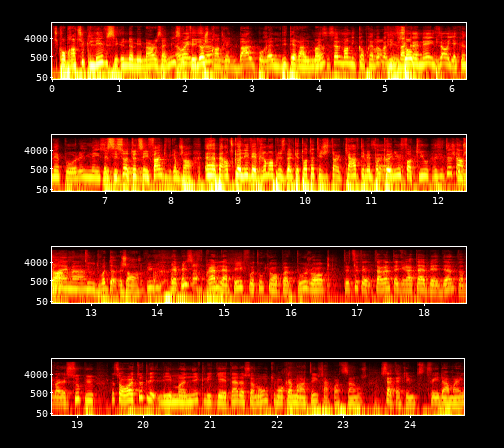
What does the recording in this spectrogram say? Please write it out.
tu comprends-tu que Liv, c'est une de mes meilleures amies? Ah Cette ouais, fille-là, c'est je prendrais une balle pour elle, littéralement. Mais c'est ça, le monde, ils comprennent pas parce Puis qu'ils la autres- connaissent. Ils disent, oh, il la connaît pas, là. Il. Mais c'est ça, tout, toutes là. ces fans qui étaient comme genre, euh, ben en tout cas, Liv est vraiment plus belle que toi, toi t'es juste un cave, t'es même pas connu, fuck you. Mais c'est Je tout suis comme quand genre, même. hein. dude, what the- genre, Puis la pire, c'est qu'ils prennent la pire photo qu'ils ont pas de toi. Genre, tu sais, t'es t'es en train de te gratter à Beden, t'as de l'air sous. Puis là, tu vas voir toutes les, Moniques, les Gaétans de ce monde qui vont commenter. Ça n'a pas de sens. Ça attaquer une petite fille de même.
